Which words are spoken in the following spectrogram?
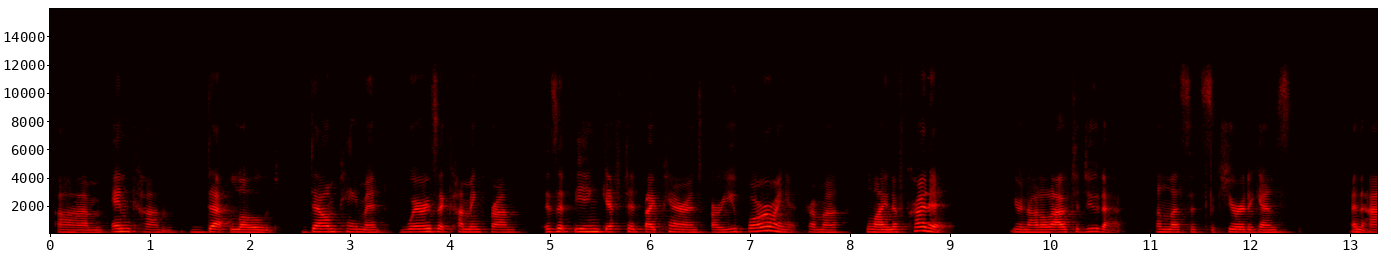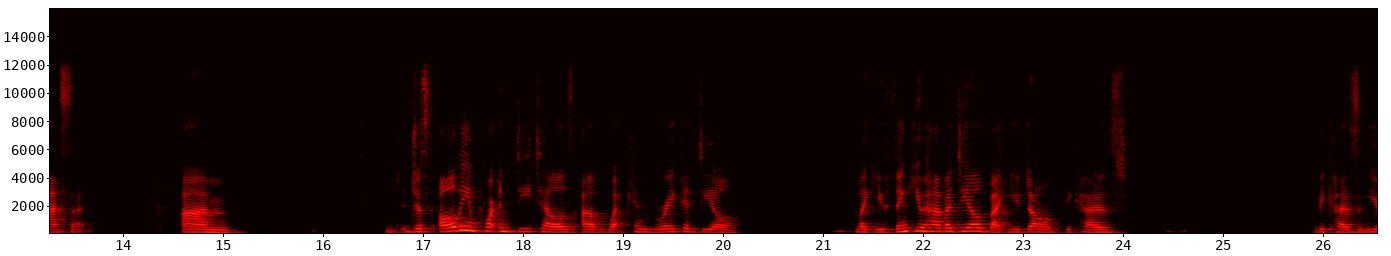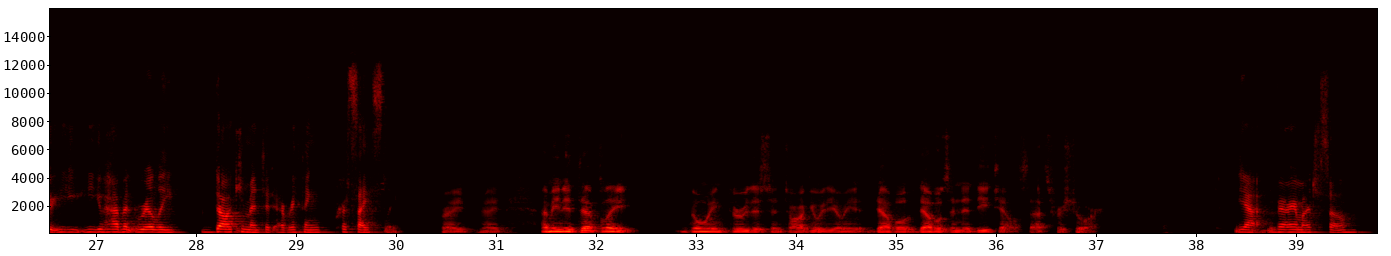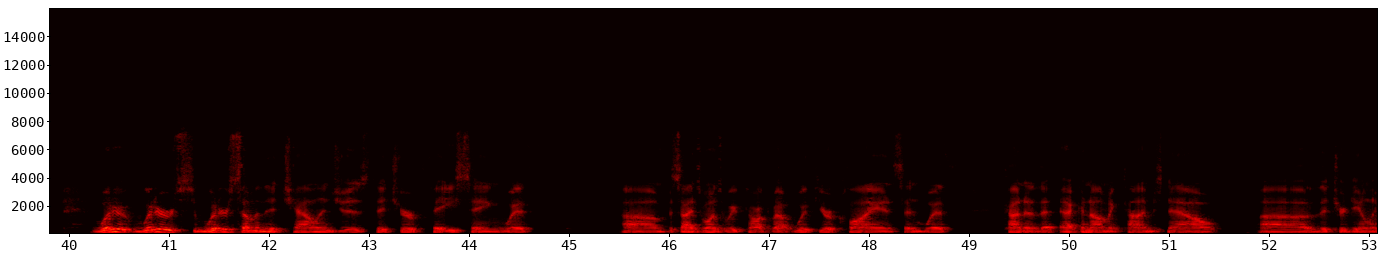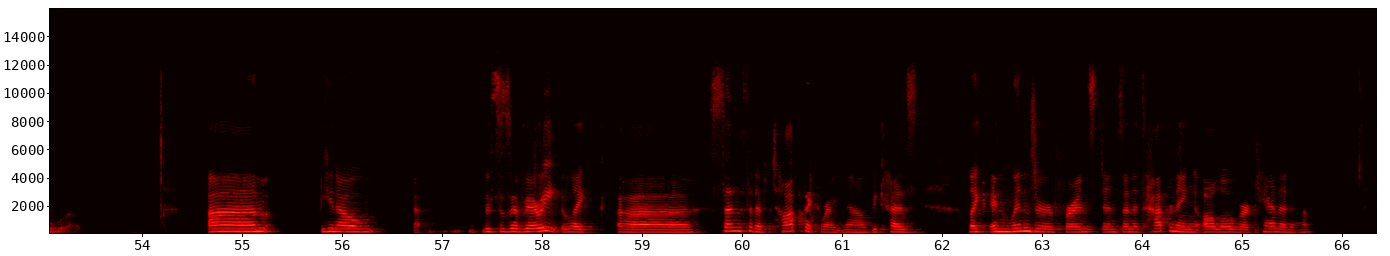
um, income, debt load, down payment, where is it coming from? Is it being gifted by parents? Are you borrowing it from a line of credit? You're not allowed to do that unless it's secured against an asset. Um, just all the important details of what can break a deal. Like you think you have a deal, but you don't because because you you, you haven't really documented everything precisely. Right, right. I mean, it definitely going through this and talking with you, I mean, devil, devil's in the details, that's for sure. Yeah, very much so. What are, what are, what are some of the challenges that you're facing with, um, besides ones we've talked about, with your clients and with kind of the economic times now, uh, that you're dealing with? Um, you know, this is a very like uh sensitive topic right now because like in Windsor, for instance, and it's happening all over Canada,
